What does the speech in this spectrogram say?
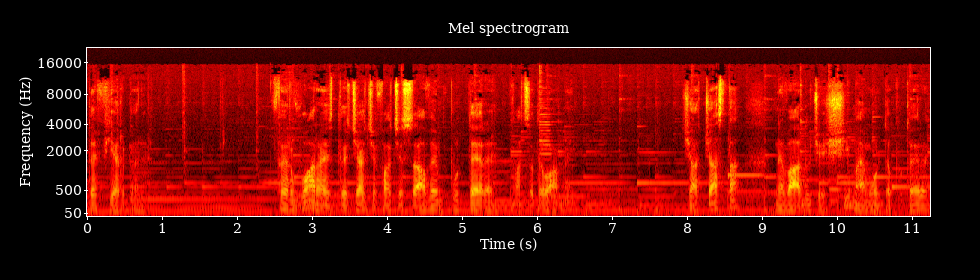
de fierbere. Fervoarea este ceea ce face să avem putere față de oameni. Și aceasta ne va aduce și mai multă putere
